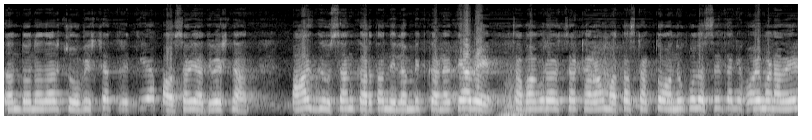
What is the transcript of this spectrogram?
सन दोन हजार चोवीसच्या तृतीय पावसाळी अधिवेशनात पाच दिवसांकरता निलंबित करण्यात यावे. सभागृहाचा ठराव मतास टाकतो. अनुकूल असतील त्यांनी होय म्हणावे.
